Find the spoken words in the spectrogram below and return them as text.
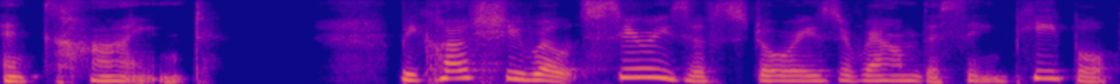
and kind. Because she wrote series of stories around the same people,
